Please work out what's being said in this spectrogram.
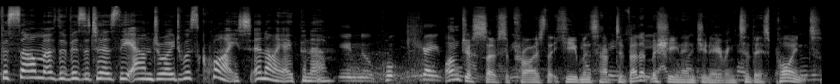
For some of the visitors, the android was quite an eye opener. I'm just so surprised that humans have developed machine engineering to this point.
